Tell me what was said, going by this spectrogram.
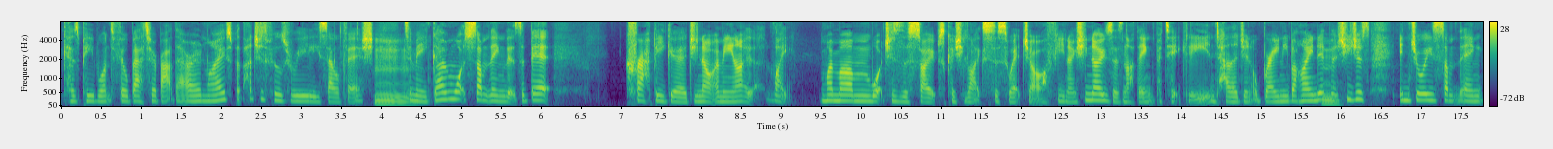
because people want to feel better about their own lives, but that just feels really selfish Mm. to me. Go and watch something that's a bit crappy good. You know what I mean? I like my mum watches the soaps because she likes to switch off. You know, she knows there's nothing particularly intelligent or brainy behind it, Mm. but she just enjoys something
